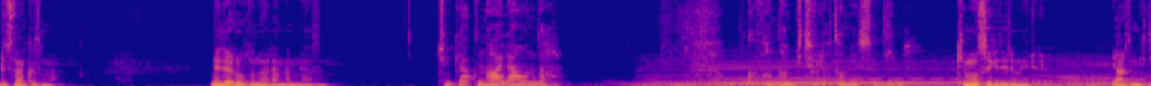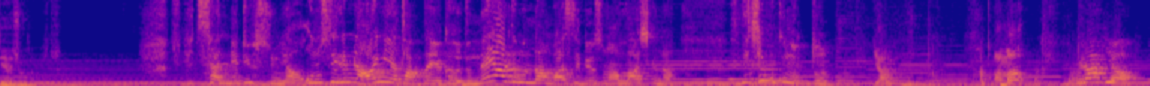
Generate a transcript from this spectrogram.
Lütfen kızma. Neler olduğunu öğrenmem lazım. Çünkü aklın hala onda. Bu kafandan bir türlü atamıyorsun değil mi? Kim olsa giderim Eylül. Yardım ihtiyacı olabilir. Cüneyt sen ne diyorsun ya? Onu Selim'le aynı yatakta yakaladın. Ne yardımından bahsediyorsun Allah aşkına? Ne çabuk unuttun. Ya unutma. Ama... Bırak ya.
